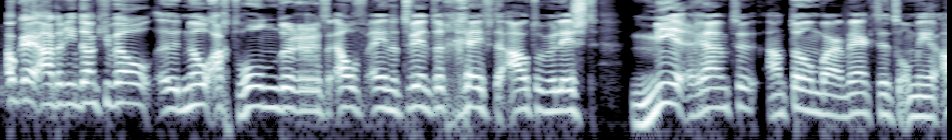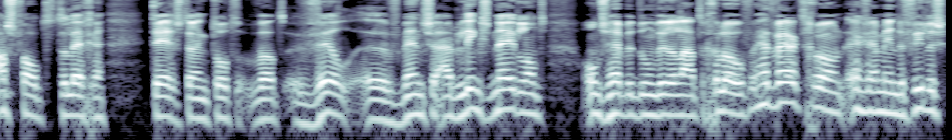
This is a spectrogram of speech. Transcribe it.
Oké, okay, Adrie, dankjewel. Uh, 0800 1121 geeft de automobilist meer ruimte. Aantoonbaar werkt het om meer asfalt te leggen. Tegenstelling tot wat veel uh, mensen uit links-Nederland ons hebben doen willen laten geloven. Het werkt gewoon, er zijn minder files.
